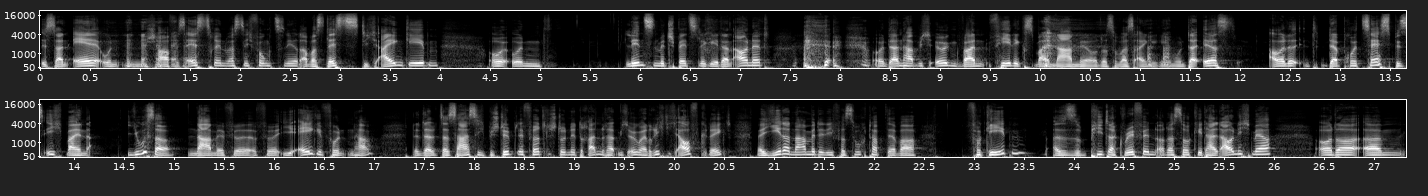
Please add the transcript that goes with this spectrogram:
ist dann Ä und ein scharfes S drin, was nicht funktioniert, aber es lässt es dich eingeben. Und, Linsen mit Spätzle geht dann auch nicht. und dann habe ich irgendwann Felix mein Name oder sowas eingegeben. Und da erst, aber der Prozess, bis ich meinen Username für, für EA gefunden habe, da, da, saß ich bestimmt eine Viertelstunde dran und habe mich irgendwann richtig aufgeregt, weil jeder Name, den ich versucht habe, der war vergeben. Also so Peter Griffin oder so geht halt auch nicht mehr. Oder ähm,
